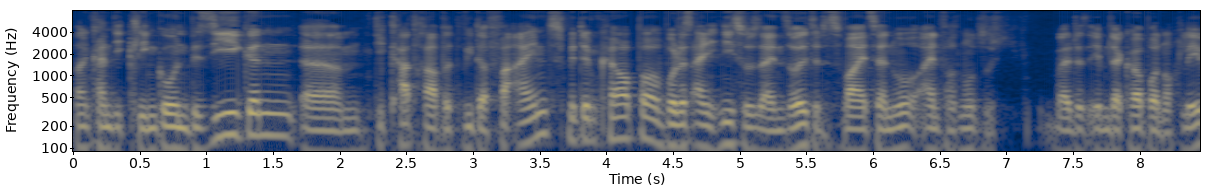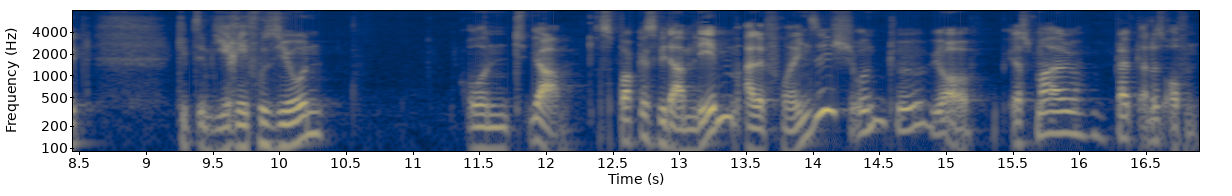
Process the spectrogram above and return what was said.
man kann die Klingonen besiegen. Ähm, die Katra wird wieder vereint mit dem Körper, obwohl das eigentlich nicht so sein sollte. Das war jetzt ja nur einfach nur, durch, weil das eben der Körper noch lebt. Gibt es eben die Refusion. Und ja, Spock ist wieder am Leben, alle freuen sich und äh, ja, erstmal bleibt alles offen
